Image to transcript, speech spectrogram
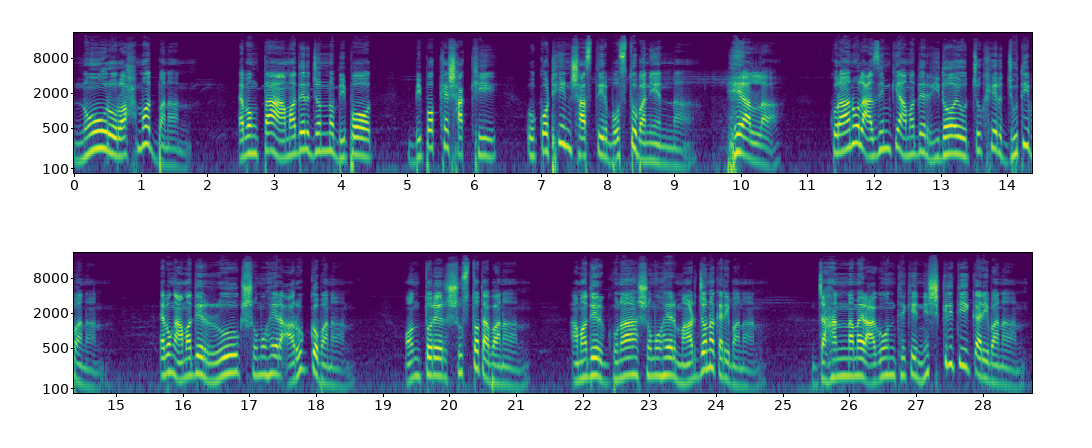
নূর ও রহমত বানান এবং তা আমাদের জন্য বিপদ, বিপক্ষে সাক্ষী ও কঠিন শাস্তির বস্তু বানিয়েন না। হে আল্লাহ, কোরআনুল আজিমকে আমাদের হৃদয় ও চোখের জ্যোতি বানান এবং আমাদের রোগ সমূহের আরোগ্য বানান, অন্তরের সুস্থতা বানান, আমাদের গুনাহসমূহের মার্জনাকারী বানান, জাহান্নামের আগুন থেকে নিষ্কৃতিকারী বানান।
